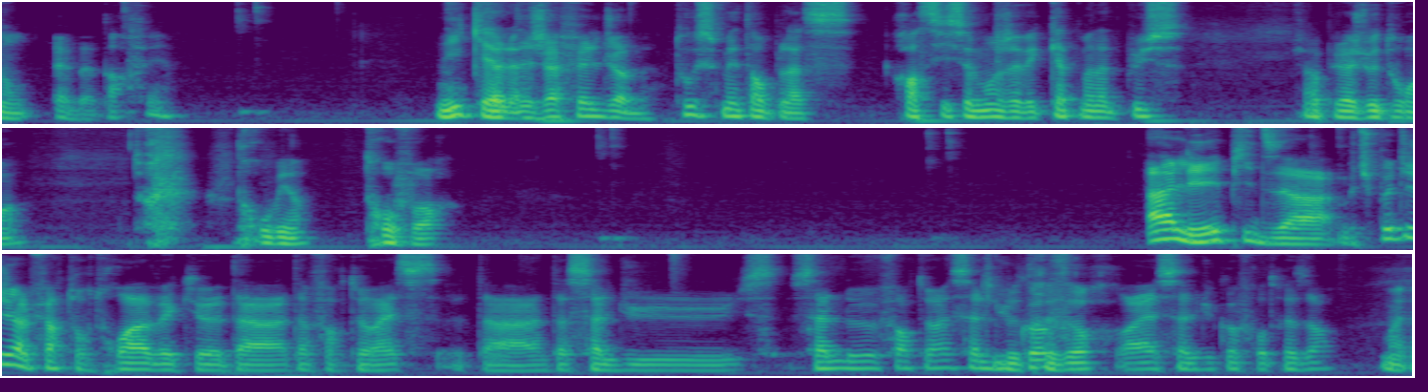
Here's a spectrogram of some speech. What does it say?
Non. Eh ben parfait. Nickel. T'as déjà fait le job. Tout se met en place. Oh, si seulement j'avais 4 manas de plus, j'aurais pu la jouer tour 1. Trop bien. Trop fort. Allez, pizza. Tu peux déjà le faire tour 3 avec euh, ta, forteresse, ta, salle du. Salle de forteresse, salle du coffre. trésor. Ouais, salle du coffre au trésor. Ouais.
